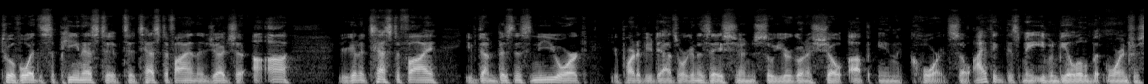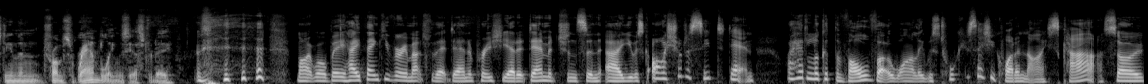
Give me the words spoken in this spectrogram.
to avoid the subpoenas to to testify, and the judge said, "Uh-uh, you're going to testify. You've done business in New York. You're part of your dad's organization, so you're going to show up in court." So I think this may even be a little bit more interesting than Trump's ramblings yesterday. Might well be. Hey, thank you very much for that, Dan. Appreciate it. Dan Mitchinson, uh, US. Oh, I should have said to Dan, I had a look at the Volvo while he was talking. It's actually quite a nice car. So,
